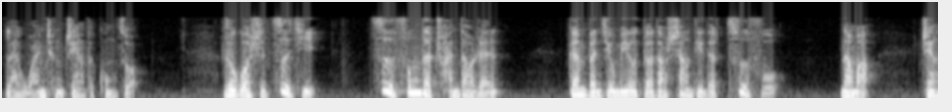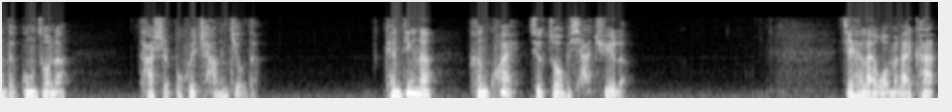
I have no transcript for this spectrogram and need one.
来完成这样的工作。如果是自己自封的传道人，根本就没有得到上帝的赐福，那么这样的工作呢，他是不会长久的，肯定呢很快就做不下去了。接下来我们来看《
